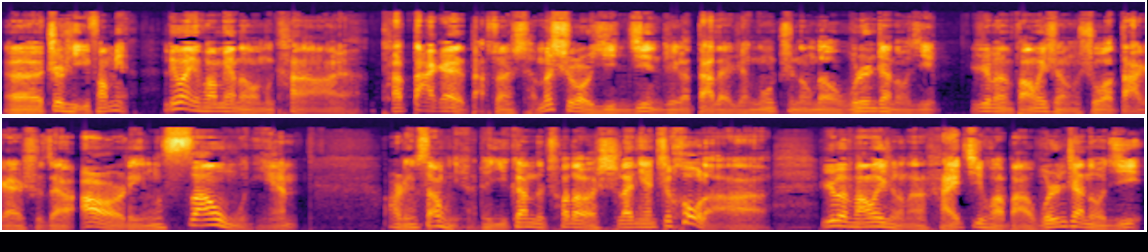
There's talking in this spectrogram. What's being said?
呃，这是一方面。另外一方面呢，我们看啊，他大概打算什么时候引进这个搭载人工智能的无人战斗机？日本防卫省说，大概是在二零三五年。二零三五年，这一竿子戳到十来年之后了啊！日本防卫省呢，还计划把无人战斗机。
